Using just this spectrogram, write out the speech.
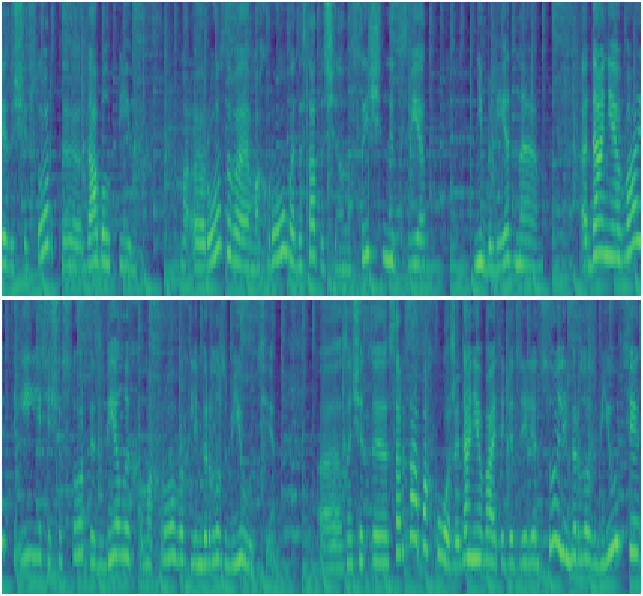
Следующий сорт э, Double Pink. Э, розовая, махровая, достаточно насыщенный цвет, не бледная. Э, Дания White и есть еще сорт из белых махровых Limberlost Beauty. Э, значит, э, сорта похожи. Дания Вайт идет зеленцой, Лимберлос Бьюти.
